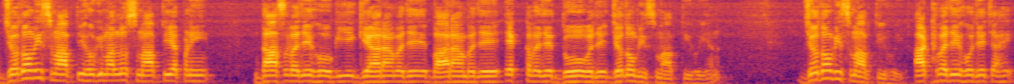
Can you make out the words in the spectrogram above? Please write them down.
ਜਦੋਂ ਵੀ ਸਮਾਪਤੀ ਹੋਗੀ ਮੰਨ ਲਓ ਸਮਾਪਤੀ ਆਪਣੀ 10 ਵਜੇ ਹੋ ਗਈ 11 ਵਜੇ 12 ਵਜੇ 1 ਵਜੇ 2 ਵਜੇ, ਜਦੋਂ ਵੀ ਸਮਾਪਤੀ ਹੋਈ ਹੈ ਨਾ। ਜਦੋਂ ਵੀ ਸਮਾਪਤੀ ਹੋਈ 8 ਵਜੇ ਹੋ ਜੇ ਚਾਹੇ।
